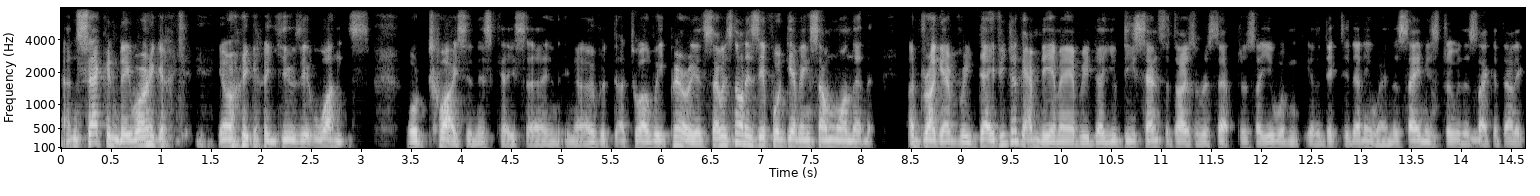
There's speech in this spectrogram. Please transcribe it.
And secondly, we're only going to, you're only going to use it once or twice in this case, uh, in, you know, over a 12 week period. So it's not as if we're giving someone that a drug every day. If you took MDMA every day, you desensitize the receptor, so you wouldn't get addicted anyway. And the same is true with the psychedelics.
